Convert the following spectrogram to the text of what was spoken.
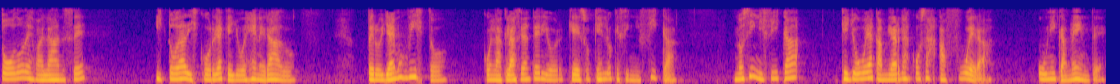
todo desbalance y toda discordia que yo he generado. Pero ya hemos visto con la clase anterior que eso qué es lo que significa. No significa que yo voy a cambiar las cosas afuera únicamente.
